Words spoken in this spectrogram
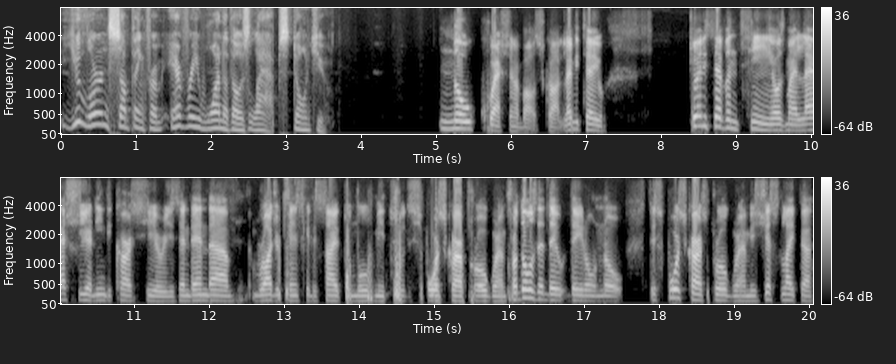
You learn something from every one of those laps, don't you? No question about Scott. Let me tell you 2017 it was my last year in the IndyCar series, and then uh, Roger Penske decided to move me to the sports car program. For those that they, they don't know, the sports cars program is just like uh,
